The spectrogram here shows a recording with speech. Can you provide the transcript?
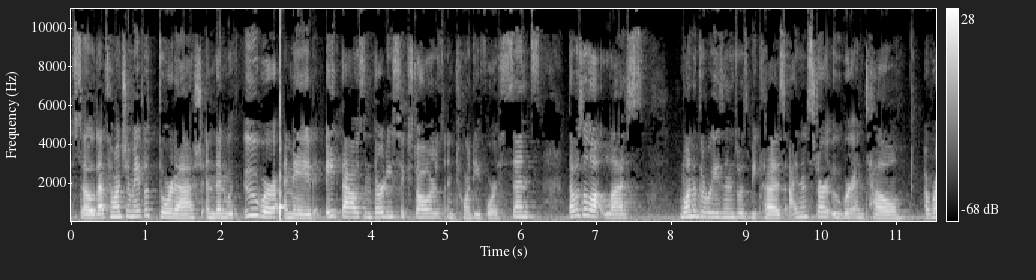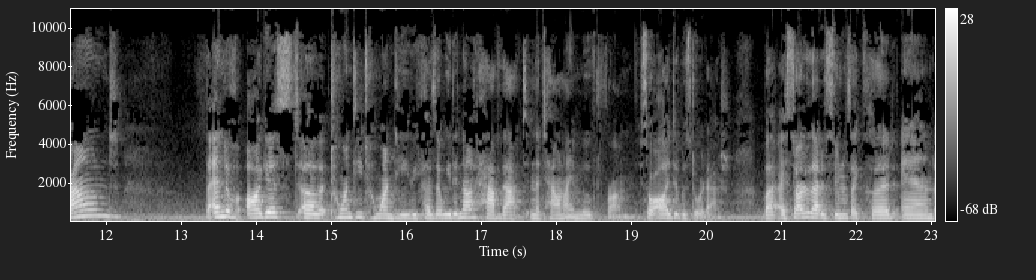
So that's how much I made with DoorDash. And then with Uber, I made $8,036.24. That was a lot less. One of the reasons was because I didn't start Uber until around the end of August of 2020 because we did not have that in the town I moved from. So all I did was DoorDash. But I started that as soon as I could. And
